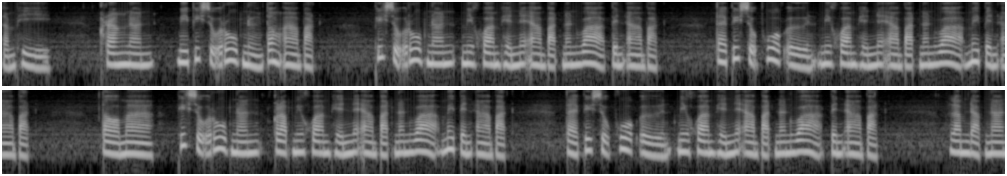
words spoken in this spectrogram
สัมพี ครั้งนั้นมีภิกษุรูปหนึ่งต้องอาบัตภิกษุรูปนั้นมีความเห็นในอาบัตนั้นว่าเป็นอาบัติ แต่ภิกษุพวกอื่นมีความเห็นในอาบัตินั้นว่าไม่เป็นอาบัติ ต่อมาภิกษุรูปนั้นกลับมีความเห็นในอาบัตินั้นว่าไม่เป็นอาบัติแต่ภิกษุพวกอื่นมีความเห็นในอาบัตินั้นว่าเป็นอาบัติลำดับนั้น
